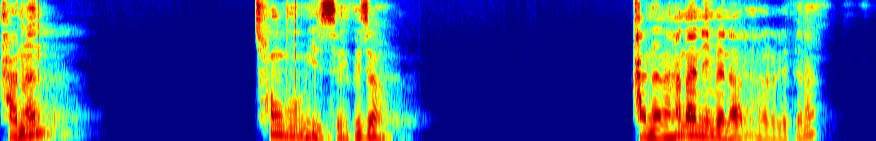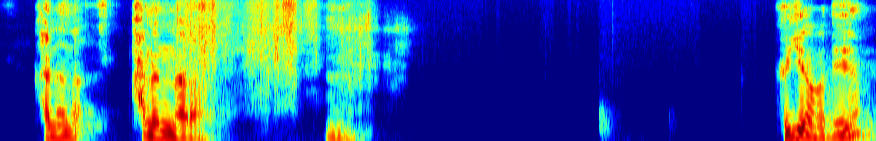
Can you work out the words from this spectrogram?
가는 천국이 있어요. 그죠? 가는 하나님의 나라라 그래야 되나? 가는, 가는 나라. 음. 그게 어디예요?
